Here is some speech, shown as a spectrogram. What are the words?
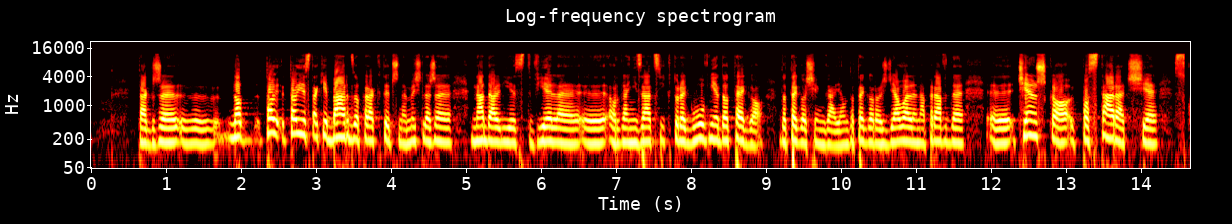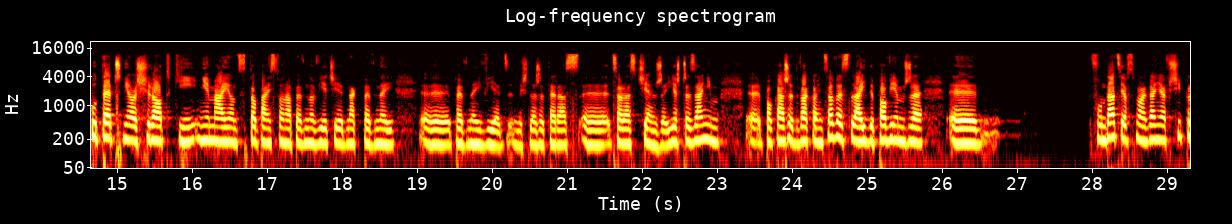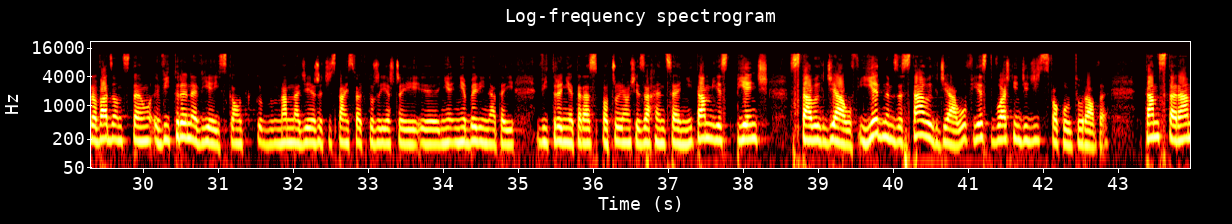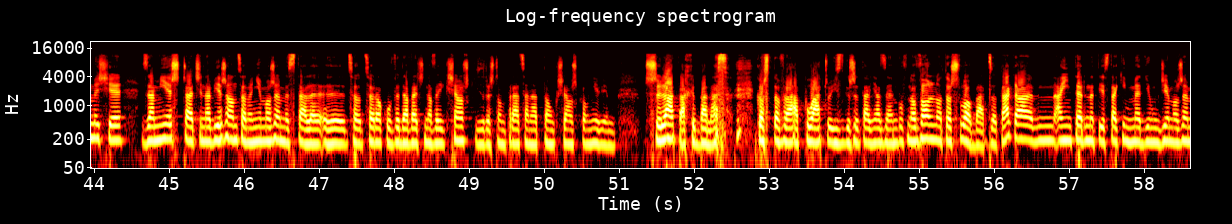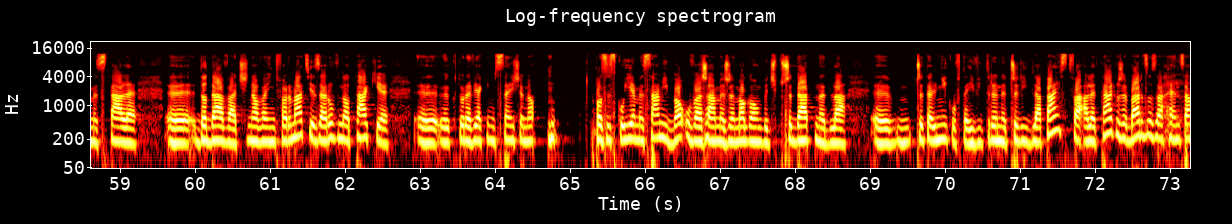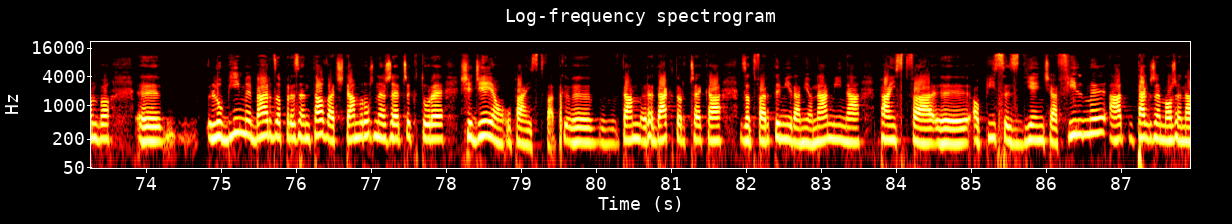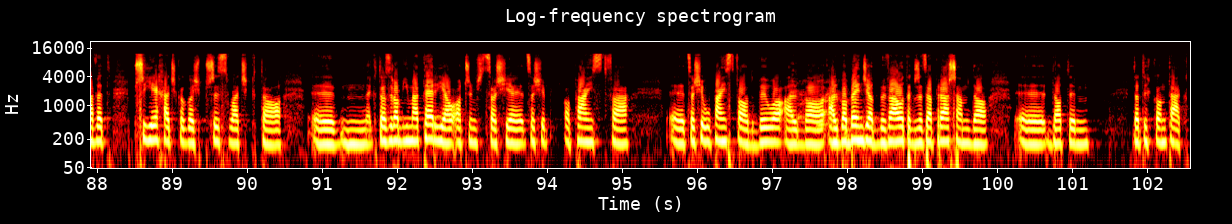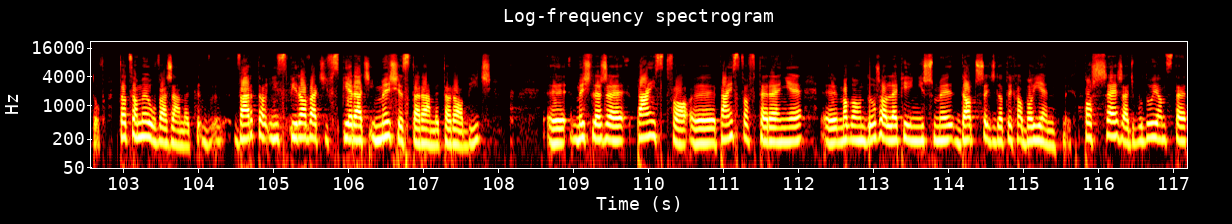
Także y, no, to, to jest takie bardzo praktyczne. Myślę, że nadal jest wiele y, organizacji, które głównie do tego, do tego sięgają, do tego rozdziału, ale naprawdę y, ciężko postarać się skutecznie o środki, nie mając, to Państwo na pewno wiecie, jednak pewnej, pewnej wiedzy. Myślę, że teraz coraz ciężej. Jeszcze zanim pokażę dwa końcowe slajdy, powiem, że Fundacja Wspomagania Wsi, prowadząc tę witrynę wiejską, mam nadzieję, że ci z Państwa, którzy jeszcze y, nie, nie, byli na tej witrynie, teraz poczują się zachęceni. Tam jest pięć stałych działów i jednym ze stałych działów jest właśnie dziedzictwo kulturowe. Tam staramy się zamieszczać na bieżąco, no nie możemy stale y, co, co roku wydawać nowej książki, zresztą praca nad tą książką, nie wiem, trzy lata chyba nas kosztowała płaczu i zgrzytania zębów. No wolno to szło bardzo, tak? A, a internet jest takim medium, gdzie możemy stale y, dodawać nowe informacje, zarówno takie, y, które w jakimś sensie, no pozyskujemy sami, bo uważamy, że mogą być przydatne dla y, czytelników tej witryny, czyli dla Państwa, ale także bardzo zachęcam, bo y, lubimy bardzo prezentować tam różne rzeczy, które się dzieją u Państwa. Tak, y, tam redaktor czeka z otwartymi ramionami na Państwa y, opisy, zdjęcia, filmy, a także może nawet przyjechać, kogoś przysłać, kto, y, kto zrobi materiał o czymś, co się, co się o Państwa co się u Państwa odbyło albo, albo będzie odbywało, także zapraszam do, do tym do tych kontaktów. To, co my uważamy, warto inspirować i wspierać i my się staramy to robić. Y, myślę, że państwo, y, państwo w terenie y, mogą dużo lepiej niż my dotrzeć do tych obojętnych, poszerzać, budując, te,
